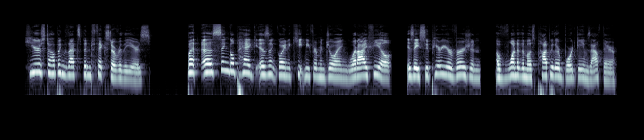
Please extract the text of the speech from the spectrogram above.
Here's to hoping that that's been fixed over the years. But a single peg isn't going to keep me from enjoying what I feel is a superior version of one of the most popular board games out there.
